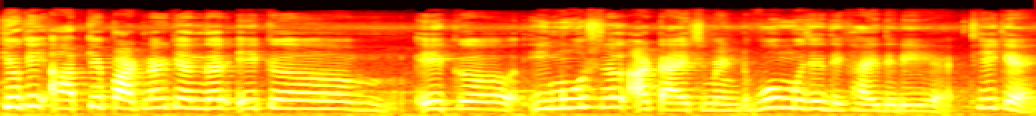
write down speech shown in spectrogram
क्योंकि आपके पार्टनर के अंदर एक एक इमोशनल अटैचमेंट वो मुझे दिखाई दे रही है, ठीक है?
